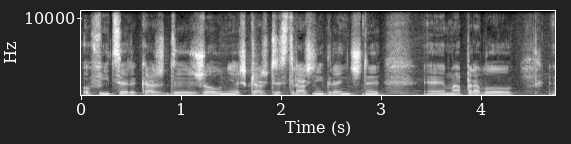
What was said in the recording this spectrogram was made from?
oficer, każdy żołnierz, każdy strażnik graniczny e, ma prawo, e,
